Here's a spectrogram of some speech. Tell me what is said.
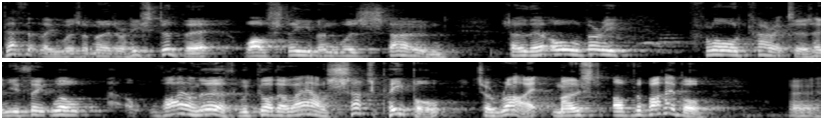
definitely was a murderer. He stood there while Stephen was stoned. So they're all very flawed characters. And you think, well, why on earth would God allow such people to write most of the Bible? Uh,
